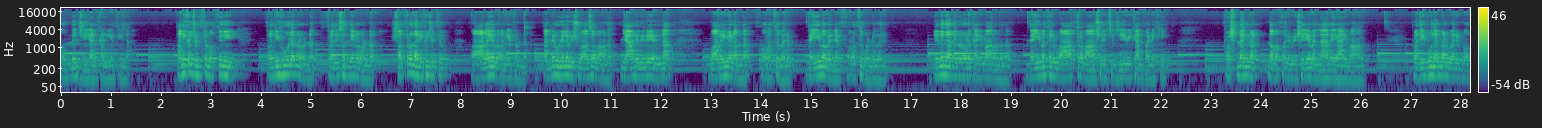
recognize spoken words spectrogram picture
ഒന്നും ചെയ്യാൻ കഴിയത്തില്ല. തനിക്ക് ചുറ്റും ഒത്തിരി പ്രതികൂലങ്ങളുണ്ട് പ്രതിസന്ധികളുണ്ട്. ശത്രു തനിക്ക് ചുറ്റും ആളയം ഇറങ്ങിയിട്ടുണ്ട് തന്റെ ഉള്ളിലെ വിശ്വാസമാണ് ഞാൻ ഇതിനെയെല്ലാം മറികടന്ന് പുറത്തു വരും. ദൈവം എന്നെ പുറത്തു കൊണ്ടുവരും. എന്ന് ഞാൻ നിങ്ങളോട് കൈമാറുന്നത് ദൈവത്തിൽ മാത്രം ആശ്രയിച്ച് ജീവിക്കാൻ പഠിക്കുക പ്രശ്നങ്ങൾ നമുക്കൊരു വിഷയമല്ലാതെയായി മാറും. പ്രതികൂലങ്ങൾ വരുമ്പോൾ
